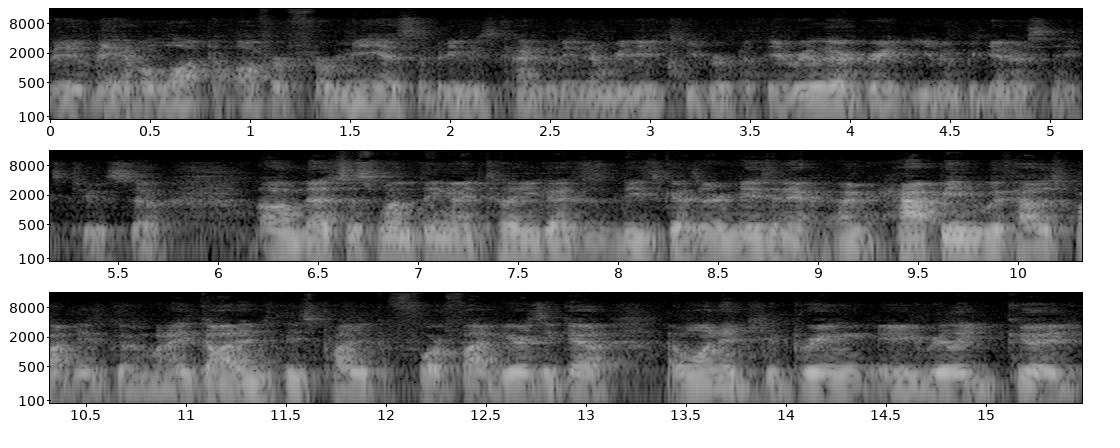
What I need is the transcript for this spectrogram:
they, they have a lot to offer for me as somebody who's kind of an intermediate keeper, but they really are great, even beginner snakes too. So um, that's just one thing I tell you guys is these guys are amazing. I, am happy with how this project is going. When I got into this project four or five years ago, I wanted to bring a really good,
